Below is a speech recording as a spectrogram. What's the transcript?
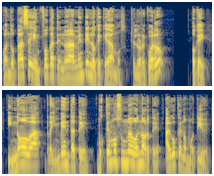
cuando pase enfócate nuevamente en lo que quedamos. ¿Te lo recuerdo? Ok, innova, reinvéntate, busquemos un nuevo norte, algo que nos motive.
